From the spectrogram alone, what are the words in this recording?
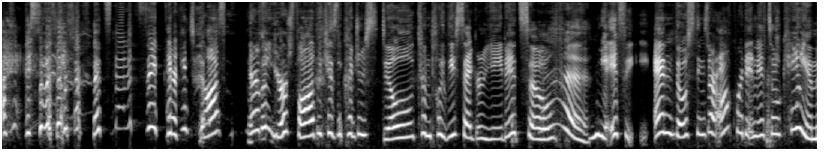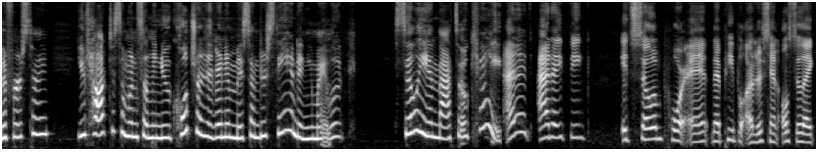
it's not a secret. It's not necessarily your fault because the country's still completely segregated. So Yeah. yeah, it's and those things are awkward and it's okay. And the first time you talk to someone from a new culture, you're going to misunderstand and you might look silly, and that's okay. And and I think it's so important that people understand also like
